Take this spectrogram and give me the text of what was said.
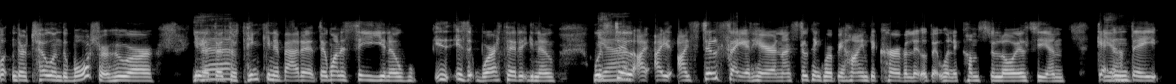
putting their toe in the water who are you yeah. know they're, they're, thinking about it they want to see you know is, is it worth it you know we're yeah. still I, I, I still say it here and i still think we're behind the curve a little bit when it comes to loyalty and getting yeah. the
